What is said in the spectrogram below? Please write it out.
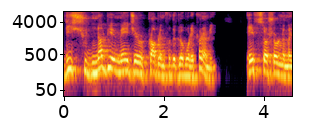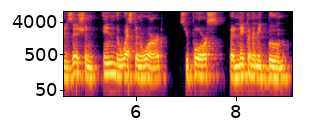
this should not be a major problem for the global economy if social normalization in the Western world supports an economic boom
